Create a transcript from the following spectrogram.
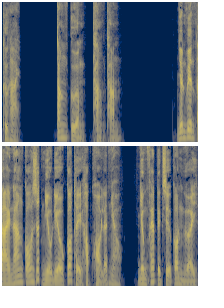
Thứ hai, tăng cường thẳng thắn. Nhân viên tài năng có rất nhiều điều có thể học hỏi lẫn nhau, nhưng phép lịch sự con người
